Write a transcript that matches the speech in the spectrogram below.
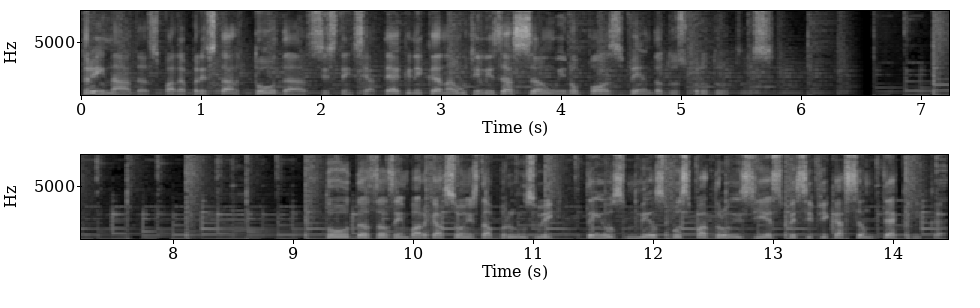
treinadas para prestar toda a assistência técnica na utilização e no pós-venda dos produtos. Todas as embarcações da Brunswick têm os mesmos padrões de especificação técnica,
